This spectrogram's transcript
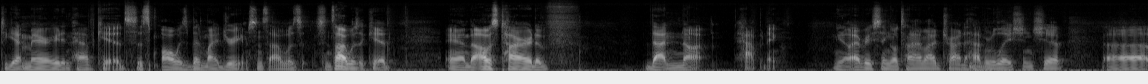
to get married and have kids. It's always been my dream since I was since I was a kid, and I was tired of that not happening. You know, every single time I'd try to have a relationship, uh,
